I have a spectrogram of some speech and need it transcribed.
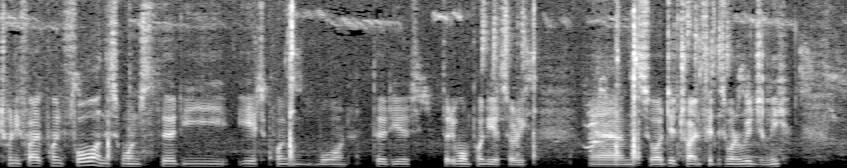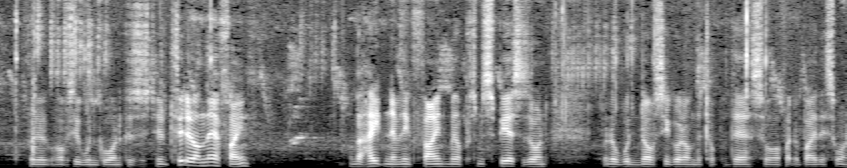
25.4, and this one's 38.1, 38, 31.8, sorry. Um, so I did try and fit this one originally, but it obviously wouldn't go on because it fitted on there fine the height and everything fine, but I'll put some spacers on, but it wouldn't obviously go down the top of there, so I've had to buy this one.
